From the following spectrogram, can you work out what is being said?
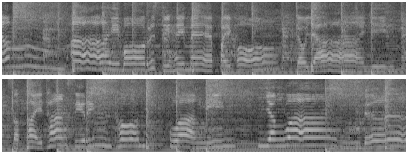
น้ำอายบอหรือสิให้แม่ไปขอ เจ้ายายีสะพายทางสิรินทนว่างนี้ยังว่างเดิน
